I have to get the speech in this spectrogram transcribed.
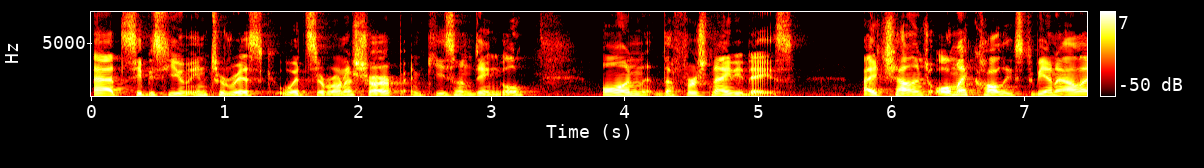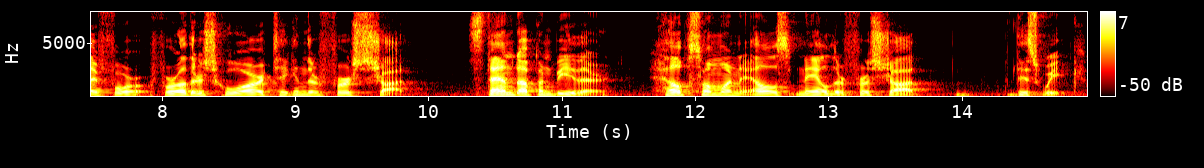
at CPCU Into Risk with Zerona Sharp and Kison Dingle on the first 90 days. I challenge all my colleagues to be an ally for, for others who are taking their first shot. Stand up and be there. Help someone else nail their first shot this week.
